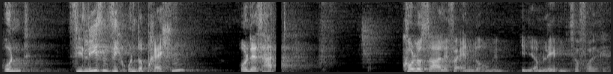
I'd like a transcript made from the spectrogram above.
und sie ließen sich unterbrechen und es hat kolossale Veränderungen in ihrem Leben zur Folge.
